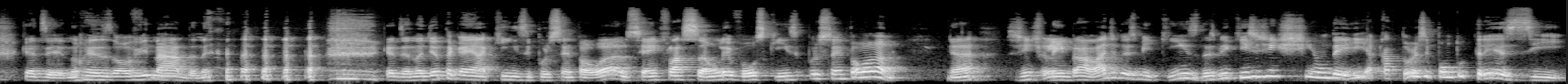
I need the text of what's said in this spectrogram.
Quer dizer, não resolve nada, né? Quer dizer, não adianta ganhar 15% ao ano se a inflação levou os 15% ao ano, né? Se a gente lembrar lá de 2015, 2015 a gente tinha um DI a 14,13.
